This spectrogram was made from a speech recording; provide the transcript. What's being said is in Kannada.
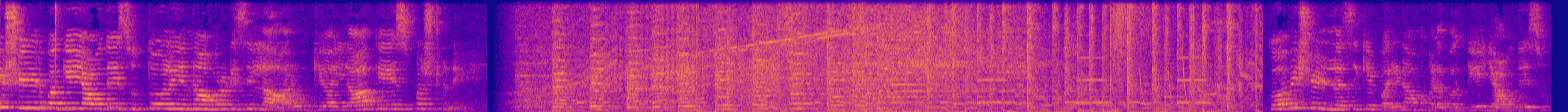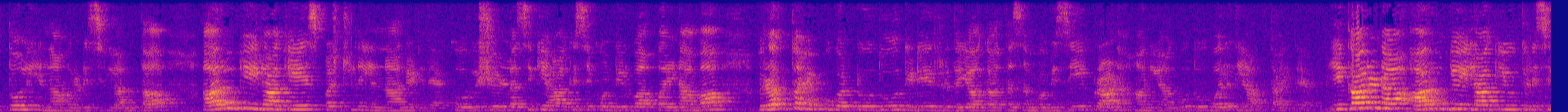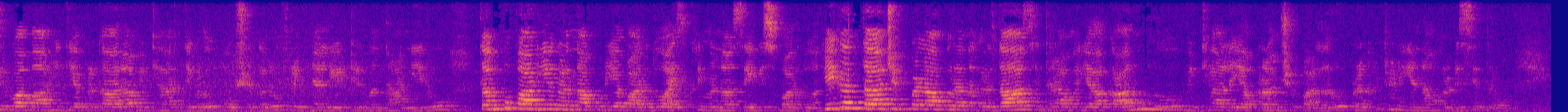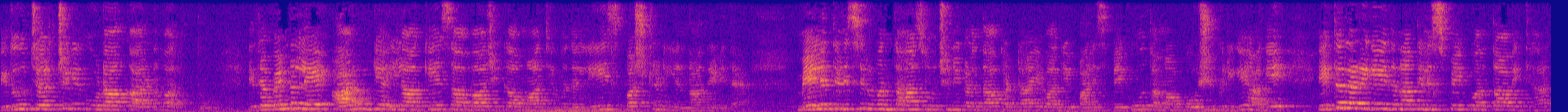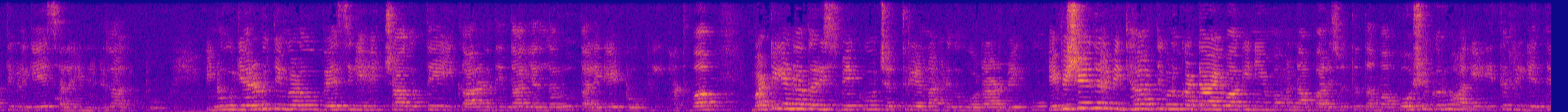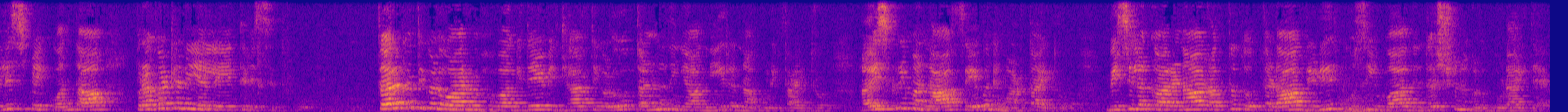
ಕೋವಿಶೀಲ್ಡ್ ಬಗ್ಗೆ ಯಾವುದೇ ಸುತ್ತೋಲೆಯನ್ನ ಹೊರಡಿಸಿಲ್ಲ. ಆರೋಗ್ಯ ಇಲಾಖೆ ಸ್ಪಷ್ಟನೆ. ಕೋವಿಶೀಲ್ಡ್ ಲಸಿಕೆ ಪರಿಣಾಮಗಳ ಬಗ್ಗೆ ಯಾವುದೇ ಸುತ್ತೋಲೆಯನ್ನ ಹೊರಡಿಸಿಲ್ಲ ಅಂತ ಆರೋಗ್ಯ ಇಲಾಖೆ ಸ್ಪಷ್ಟನೆಯನ್ನ ನೀಡಿದೆ. ಕೋವಿಶೀಲ್ಡ್ ಲಸಿಕೆ ಹಾಕಿಸಿಕೊಂಡಿರುವ ಪರಿಣಾಮ ರಕ್ತ ಹೆಪ್ಪುಗಟ್ಟುವುದು ದಿಢೀರ್ ಹೃದಯಾಘಾತ ಸಂಭವಿಸಿ ಪ್ರಾಣಹಾನಿಯಾಗುವುದು ವರದಿಯಾಗ್ತಾ ಇದೆ. ಈ ಕಾರಣ ಆರೋಗ್ಯ ಇಲಾಖೆಯು ತಿಳಿಸಿರುವ ಮಾಹಿತಿಯ ಪ್ರಕಾರ ವಿದ್ಯಾರ್ಥಿಗಳು, ಪೋಷಕರು ಫ್ರಿಡ್ಜ್ನಲ್ಲಿ ಇಟ್ಟಿರುವಂತಹ ನೀರು, ತಂಪು ಪಾನೀಯಗಳನ್ನ ಕುಡಿಯಬಾರದು, ಐಸ್ ಕ್ರೀಮ್ ಅನ್ನ ಸೇವಿಸಬಾರದು. ಹೀಗಂತ ಚಿಕ್ಕಬಳ್ಳಾಪುರ ನಗರದ ಸಿದ್ದರಾಮಯ್ಯ ಕಾನೂನು ವಿದ್ಯಾಲಯ ಪ್ರಾಂಶುಪಾಲರು ಪ್ರಕಟಣೆಯನ್ನ ಹೊರಡಿಸಿದ್ರು ಇದು ಚರ್ಚೆಗೆ ಕೂಡ ಕಾರಣವಾಗಿತ್ತು. ಇದರ ಬೆನ್ನಲ್ಲೇ ಆರೋಗ್ಯ ಇಲಾಖೆ ಸಾಮಾಜಿಕ ಮಾಧ್ಯಮದಲ್ಲಿ ಸ್ಪಷ್ಟನೆಯನ್ನ ನೀಡಿದೆ. ಮೇಲೆ ತಿಳಿಸಿರುವಂತಹ ಸೂಚನೆಗಳನ್ನ ಕಡ್ಡಾಯವಾಗಿ ಪಾಲಿಸಬೇಕು. ತಮ್ಮ ಪೋಷಕರಿಗೆ ಹಾಗೆ ಇತರರಿಗೆ ಇದನ್ನ ತಿಳಿಸಬೇಕು ಅಂತ ವಿದ್ಯಾರ್ಥಿಗಳಿಗೆ ಸಲಹೆ ನೀಡಲಾಗಿತ್ತು. ಇನ್ನು ಎರಡು ತಿಂಗಳು ಬೇಸಿಗೆ ಹೆಚ್ಚಾಗುತ್ತೆ. ಈ ಕಾರಣದಿಂದ ಎಲ್ಲರೂ ತಲೆಗೆ ಟೋಪಿ ಅಥವಾ ಬಟ್ಟೆಯನ್ನ ಧರಿಸಬೇಕು, ಛತ್ರಿಯನ್ನ ಹಿಡಿದು ಓಡಾಡಬೇಕು. ಈ ವಿಷಯದಲ್ಲಿ ವಿದ್ಯಾರ್ಥಿಗಳು ಕಡ್ಡಾಯವಾಗಿ ನಿಯಮವನ್ನ ಪಾಲಿಸುತ್ತಾ ತಮ್ಮ ಪೋಷಕರು ಹಾಗೆ ಇತರರಿಗೆ ತಿಳಿಸಬೇಕು ಅಂತ ಪ್ರಕಟಣೆಯಲ್ಲಿ ತಿಳಿಸಿದರು. ತರಗತಿಗಳು ಆರಂಭವಾಗಿದೆ, ವಿದ್ಯಾರ್ಥಿಗಳು ತಣ್ಣನೆಯ ನೀರನ್ನ ಕುಡಿತಾ ಇದ್ರು. ಐಸ್ ಕ್ರೀಮ್ ಅನ್ನ ಸೇವನೆ ಮಾಡ್ತಾ ಇದ್ರು. ಬಿಸಿಲ ಕಾರಣ ರಕ್ತದೊತ್ತಡ, ದಿಢೀರ್ ಕುಸಿಯುವ ನಿದರ್ಶನಗಳು ಕೂಡ ಇದೆ.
